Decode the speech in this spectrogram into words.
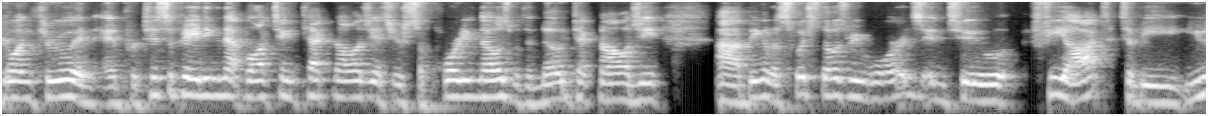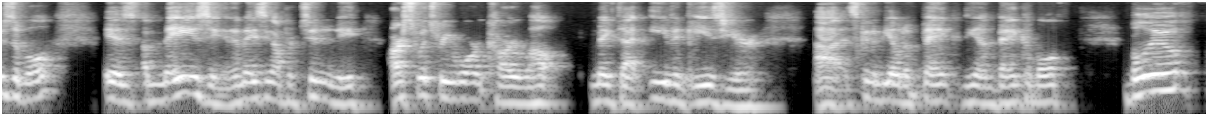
going through and, and participating in that blockchain technology as you're supporting those with the node technology uh, being able to switch those rewards into fiat to be usable is amazing, an amazing opportunity. Our Switch reward card will help make that even easier. Uh, it's going to be able to bank the unbankable. Blue,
